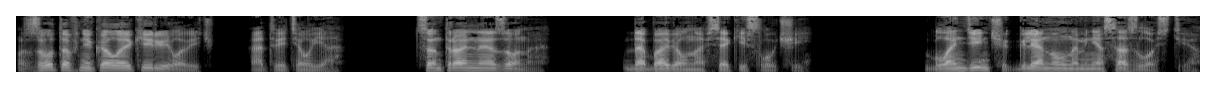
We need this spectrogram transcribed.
«Зотов Николай Кириллович», — ответил я. «Центральная зона», — добавил на всякий случай. Блондинчик глянул на меня со злостью.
